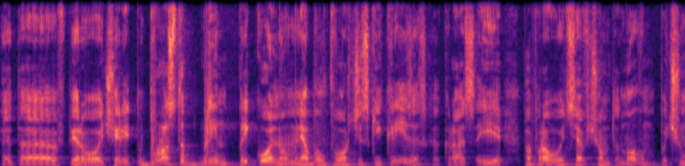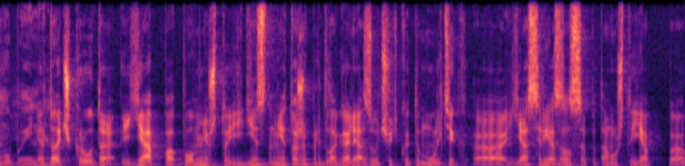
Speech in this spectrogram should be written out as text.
Это в первую очередь, ну просто, блин, прикольно. У меня был творческий кризис как раз, и попробовать себя в чем-то новом, почему бы и нет. Это очень круто. Я по- помню, что единственное... Мне тоже предлагали озвучивать какой-то мультик. Э, Я срезался, потому что я, э,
